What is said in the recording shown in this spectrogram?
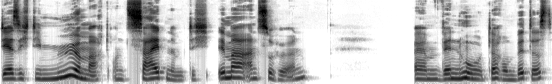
der sich die Mühe macht und Zeit nimmt, dich immer anzuhören, ähm, wenn du darum bittest,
